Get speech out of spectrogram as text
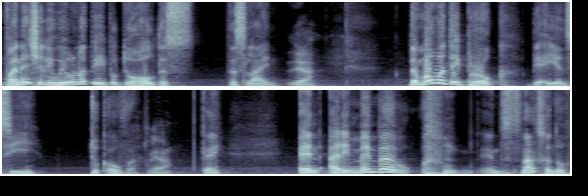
Financially, we will not be able to hold this, this line. Yeah. The moment they broke, the ANC took over. Yeah. Okay? En I remember en snaaks genoeg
